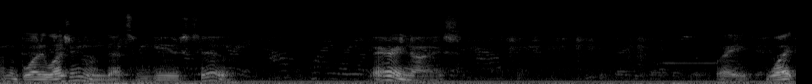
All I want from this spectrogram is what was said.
On the Bloody Legend, we got some views too. Very nice. What?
